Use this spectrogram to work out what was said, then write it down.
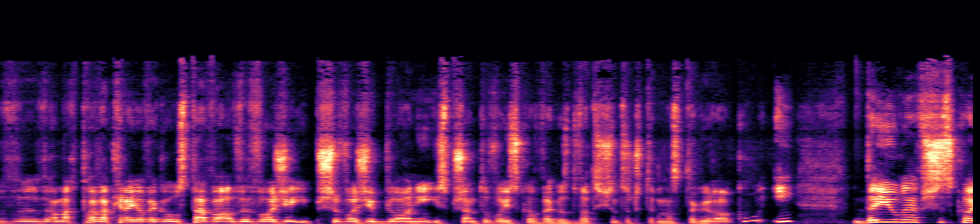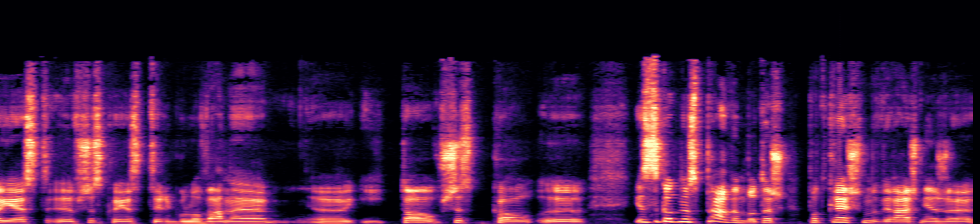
w, w ramach prawa krajowego ustawa o wywozie i przywozie broni i sprzętu wojskowego z 2014 roku i de jure wszystko jest, wszystko jest regulowane i to wszystko jest zgodne z prawem, bo też podkreślmy wyraźnie, że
